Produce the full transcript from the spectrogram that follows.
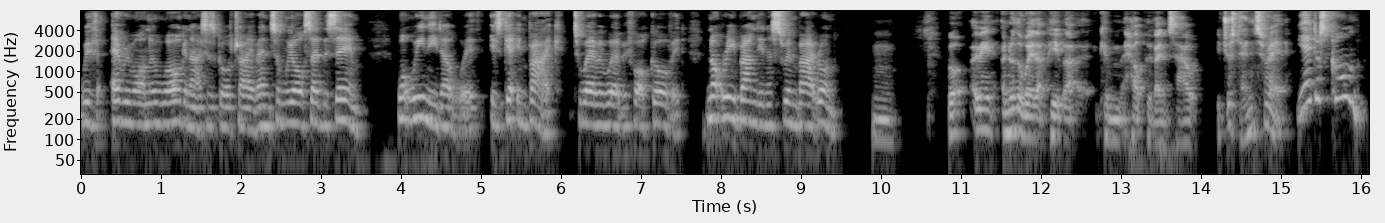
with everyone who organises Go Tri events, and we all said the same. What we need help with is getting back to where we were before COVID, not rebranding a swim bike run. Hmm. But I mean, another way that people that can help events out, you just enter it. Yeah, just come,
